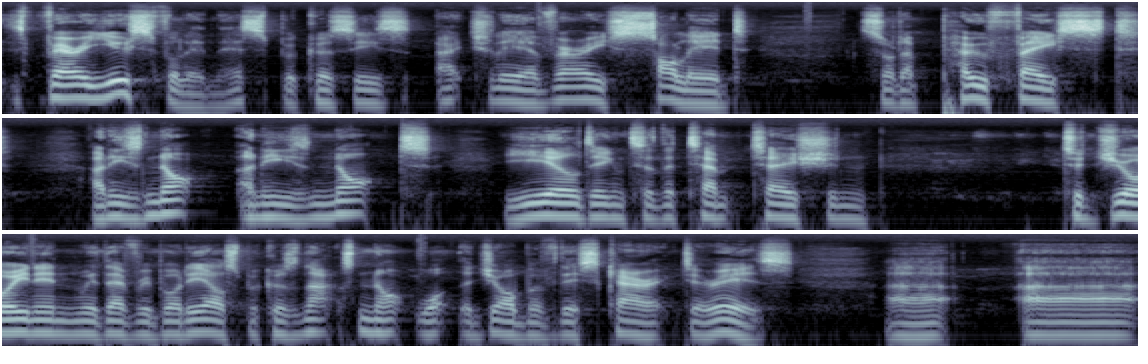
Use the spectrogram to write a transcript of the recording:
it's very useful in this because he's actually a very solid sort of po-faced and he's not and he's not yielding to the temptation to join in with everybody else because that's not what the job of this character is. Uh, uh,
